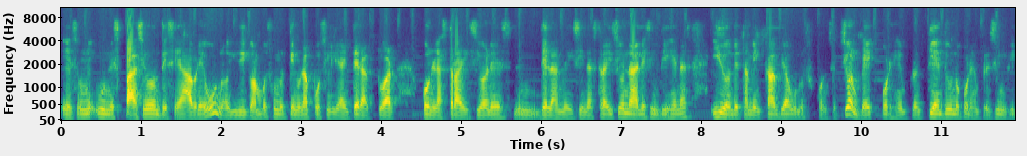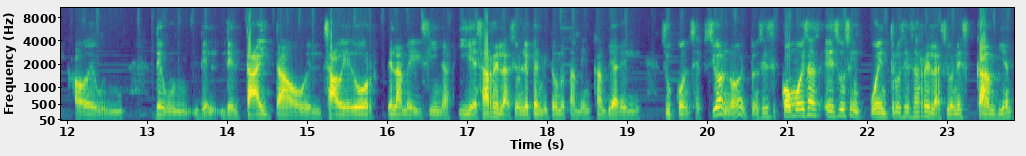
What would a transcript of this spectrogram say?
es un, un espacio donde se abre uno y digamos uno tiene una posibilidad de interactuar con las tradiciones de las medicinas tradicionales indígenas y donde también cambia uno su concepción. Ve, por ejemplo, entiende uno, por ejemplo, el significado de un de un, del, taita o el sabedor de la medicina y esa relación le permite a uno también cambiar el, su concepción, ¿no? Entonces, cómo esas, esos encuentros, esas relaciones cambian,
